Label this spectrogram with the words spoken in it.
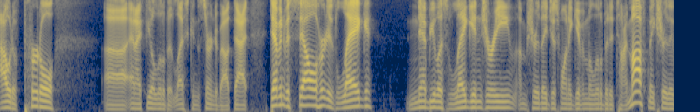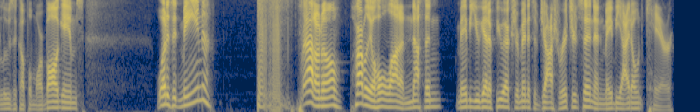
out of Poeltl, Uh, and I feel a little bit less concerned about that. Devin Vassell hurt his leg nebulous leg injury. I'm sure they just want to give him a little bit of time off, make sure they lose a couple more ball games. What does it mean? I don't know. Probably a whole lot of nothing. Maybe you get a few extra minutes of Josh Richardson, and maybe I don't care.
